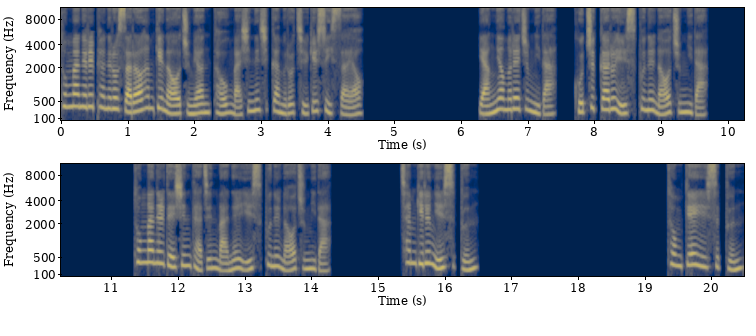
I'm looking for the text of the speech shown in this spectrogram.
통마늘을 편으로 썰어 함께 넣어주면 더욱 맛있는 식감으로 즐길 수 있어요. 양념을 해줍니다. 고춧가루 1스푼을 넣어줍니다. 통마늘 대신 다진 마늘 1스푼을 넣어줍니다. 참기름 1스푼, 통깨 1스푼,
